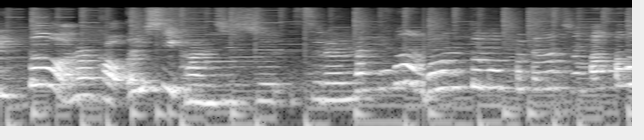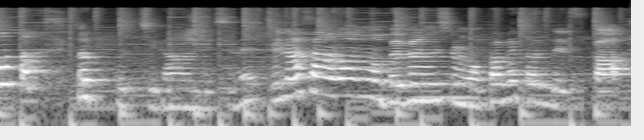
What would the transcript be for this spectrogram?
いとなんか美味しい感じするんだけど本当のペペロンチーノパスタとちょっと違うんですね。皆さんはもうペペロンチーノも食べたんですか？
